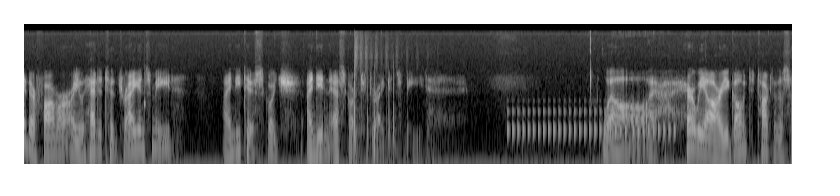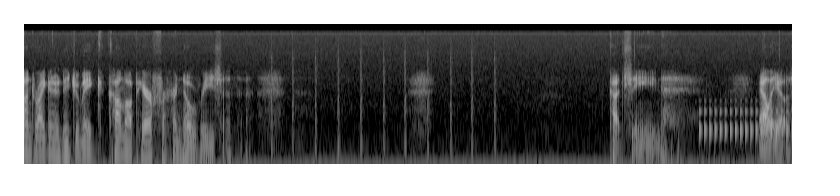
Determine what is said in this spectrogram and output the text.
Hey there, farmer. Are you headed to Dragon's Mead? I need to escort. I need an escort to Dragon's Mead. Well, uh, here we are. Are you going to talk to the Sun Dragon, or did you make come up here for no reason? Cutscene. Elios.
